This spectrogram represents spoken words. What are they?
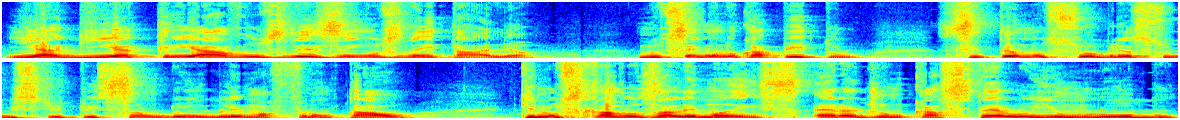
e a Guia criava os desenhos na Itália. No segundo capítulo, citamos sobre a substituição do emblema frontal, que nos carros alemães era de um castelo e um lobo,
